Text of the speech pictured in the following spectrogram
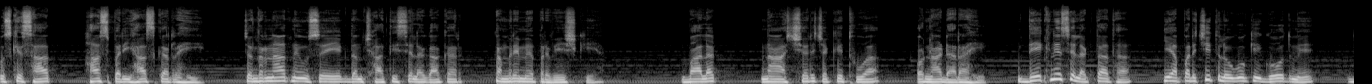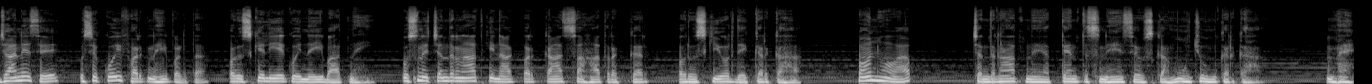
उसके साथ हास परिहास कर रही। चंद्रनाथ ने उसे एकदम छाती से लगाकर कमरे में प्रवेश किया। बालक ना आश्चर्यचकित हुआ और ना डरा ही। देखने से लगता था कि अपरिचित लोगों की गोद में जाने से उसे कोई फ़र्क नहीं पड़ता और उसके लिए कोई नई बात नहीं। उसने चंद्रनाथ की नाक पर कांच सा हाथ रखकर और उसकी ओर देखकर कहा, कौन हो आप? चंद्रनाथ ने अत्यंत स्नेह से उसका मुँह चूम कर कहा, मैं,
